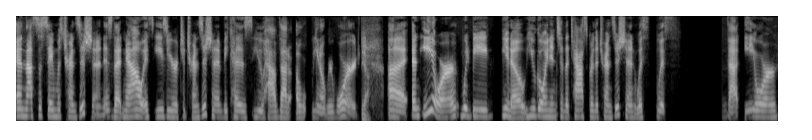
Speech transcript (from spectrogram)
and that's the same with transition is that now it's easier to transition because you have that uh, you know reward. Yeah. Uh an eeyore would be you know you going into the task or the transition with with that eeyore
